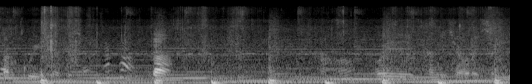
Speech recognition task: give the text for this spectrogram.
tankuje. Tak. Ta. Aha. Oj, kamień ciało rozsadzony.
